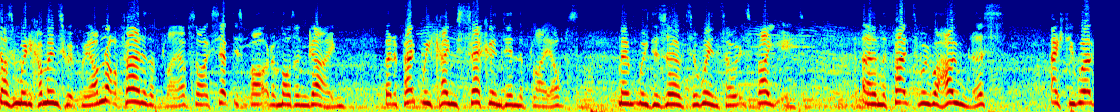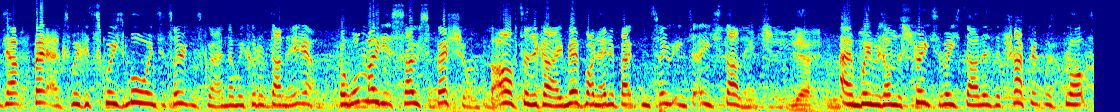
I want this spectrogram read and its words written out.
doesn't really come into it for me. I'm not a fan of the playoffs, so I accept it's part of the modern game. But the fact we came second in the playoffs meant we deserved to win, so it's fated. And the fact we were homeless actually worked out better because we could squeeze more into Tooting's ground than we could have done here. But what made it so special, after the game, everyone headed back from Tooting to East Dulwich. Yeah. And we was on the streets of East Dulwich, the traffic was blocked,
